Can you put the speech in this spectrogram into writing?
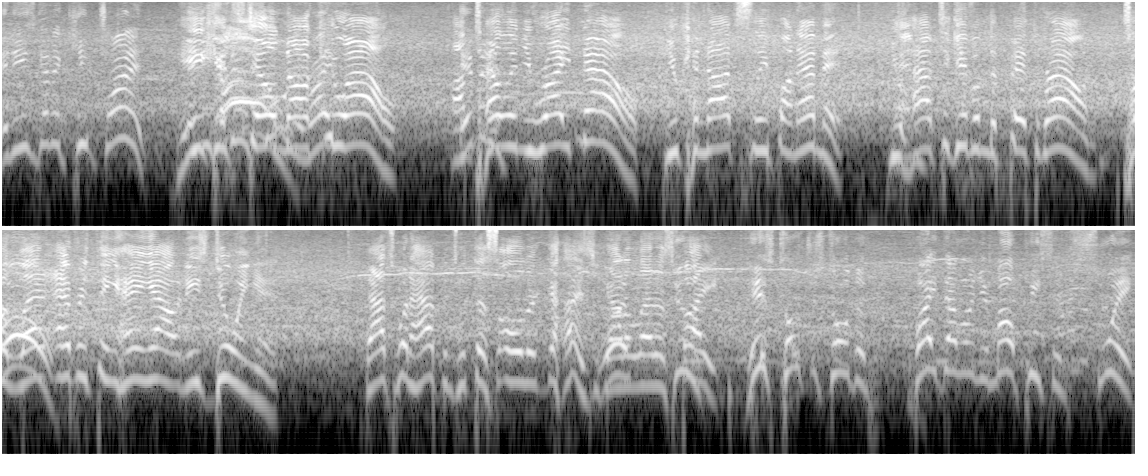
and he's going to keep trying. He can still knock right? you out. I'm Emmett telling you right now, you cannot sleep on Emmett. You have to give him the fifth round to Oh. let everything hang out, and he's doing it. That's what happens with us older guys. You got to let us dude, fight. His coaches told him, bite down on your mouthpiece and swing.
